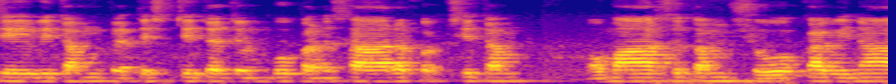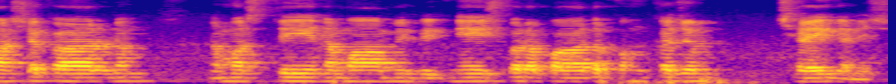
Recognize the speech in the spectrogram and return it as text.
ಸೇವಿತಂ ಪ್ರತಿಷ್ಠಿತ ಜಂಬು ಪನಸಾರ ಪಕ್ಷಿತಂ ಉಮಾಸುತಂ ಶೋಕ ವಿನಾಶ ಕಾರಣಂ ನಮಸ್ತೆ ನಮಾಮಿ ವಿಘ್ನೇಶ್ವರ ಪಾದ ಪಂಕಜಂ ಜೈ ಗಣೇಶ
